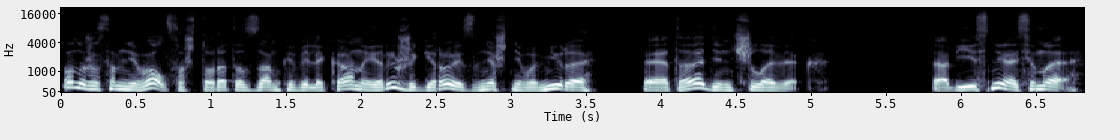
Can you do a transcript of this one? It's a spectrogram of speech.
Он уже сомневался, что Ред из замка Великана и рыжий герой из внешнего мира — это один человек. «Объясни, Асине,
